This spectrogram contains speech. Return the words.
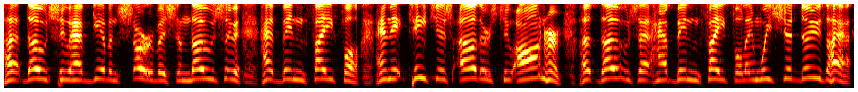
uh, those who have given service and those who have been faithful. And it teaches others to honor uh, those that have been faithful. And we should do that.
